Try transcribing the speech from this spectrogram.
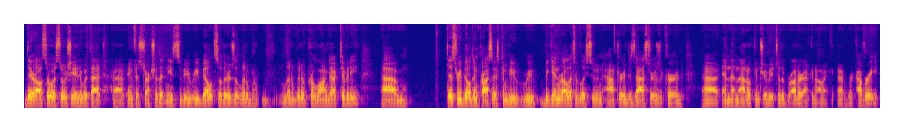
they're also associated with that uh, infrastructure that needs to be rebuilt, so there's a little little bit of prolonged activity. Um, this rebuilding process can be re- begin relatively soon after a disaster has occurred, uh, and then that'll contribute to the broader economic uh, recovery.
